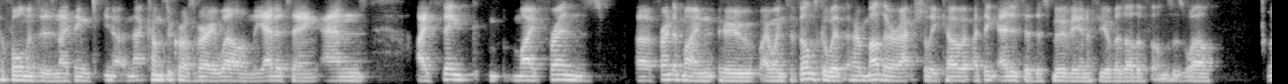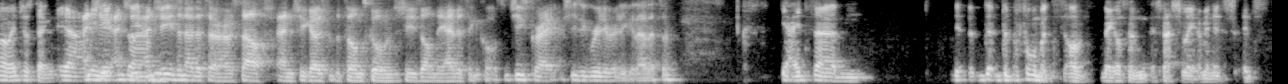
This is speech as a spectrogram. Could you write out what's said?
performances and i think you know and that comes across very well in the editing and i think my friends a friend of mine who i went to film school with her mother actually co i think edited this movie and a few of his other films as well Oh, interesting. Yeah, I and mean, she and she um, and she's an editor herself, and she goes to the film school and she's on the editing course, and she's great. She's a really really good editor. yeah, it's um, the, the, performance of Mikkelsen, especially. I mean, it's it's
